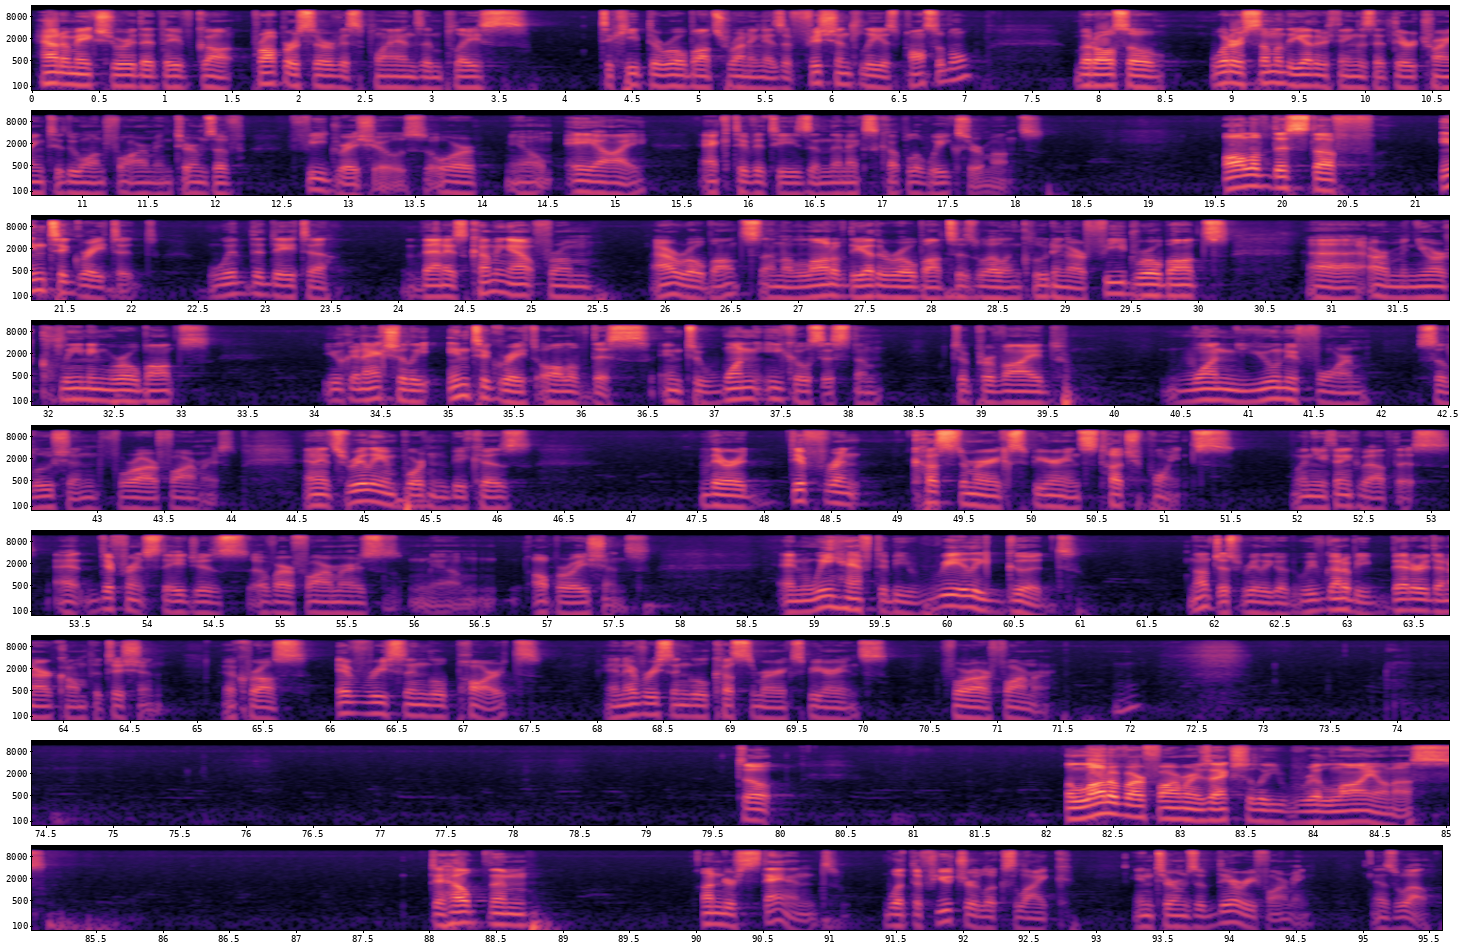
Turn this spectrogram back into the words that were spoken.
How to make sure that they've got proper service plans in place to keep the robots running as efficiently as possible, but also what are some of the other things that they're trying to do on farm in terms of feed ratios or you know AI activities in the next couple of weeks or months. All of this stuff integrated with the data that is coming out from our robots and a lot of the other robots as well, including our feed robots, uh, our manure cleaning robots. You can actually integrate all of this into one ecosystem to provide one uniform solution for our farmers. And it's really important because there are different customer experience touch points when you think about this at different stages of our farmers' you know, operations. And we have to be really good, not just really good, we've got to be better than our competition across every single part and every single customer experience for our farmer. So a lot of our farmers actually rely on us to help them understand what the future looks like in terms of dairy farming as well.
